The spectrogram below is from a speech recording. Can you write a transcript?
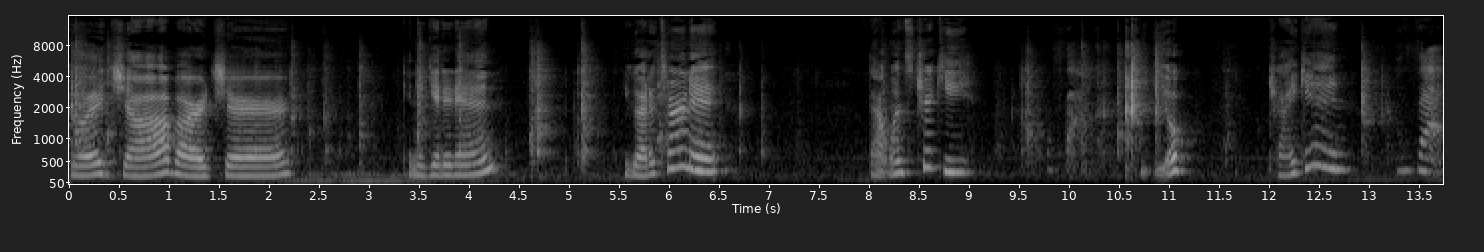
Good job, Archer. Can you get it in? You gotta turn it. That one's tricky. Yup. Try again. That.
